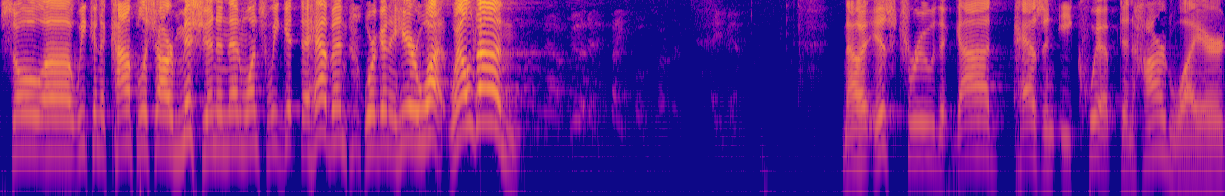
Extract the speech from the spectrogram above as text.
so uh, we can accomplish our mission. And then once we get to heaven, we're going to hear what? Well done. Now, it is true that God hasn't equipped and hardwired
